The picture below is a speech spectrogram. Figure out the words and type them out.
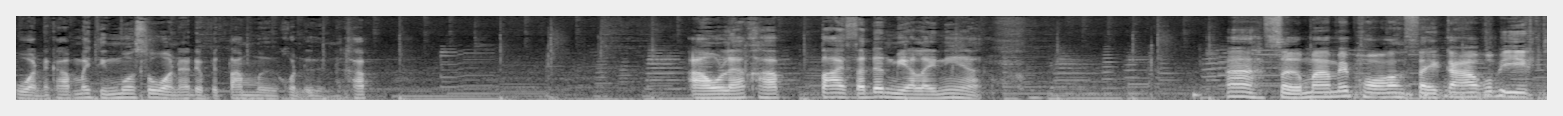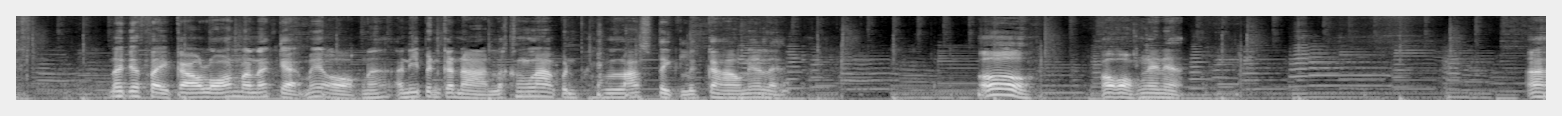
ขวดนะครับ ไม่ทิ้งมั่วซั่วนะเดี๋ยวไปตามมือคนอื่นนะครับ เอาแล้วครับ ใต้ซัดเดิลมีอะไรเนี่ย อะเสริมมาไม่พอใส่กาวก็ไปอีก น่าจะใส่กาวร้อนมานะแกะไม่ออกนะ อันนี้เป็นกระดาษแล้วข้างล่างเป็นพลาสติกหรือกาวเนี่ยแหละ โอ้เอาออกไงเนี่ย อะ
